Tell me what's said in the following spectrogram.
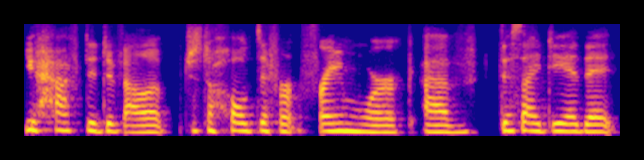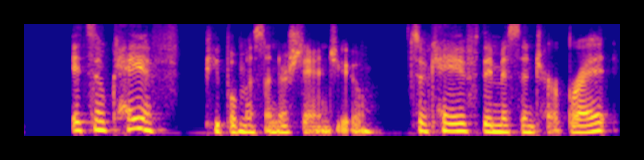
you have to develop just a whole different framework of this idea that it's okay if people misunderstand you. It's okay if they misinterpret.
